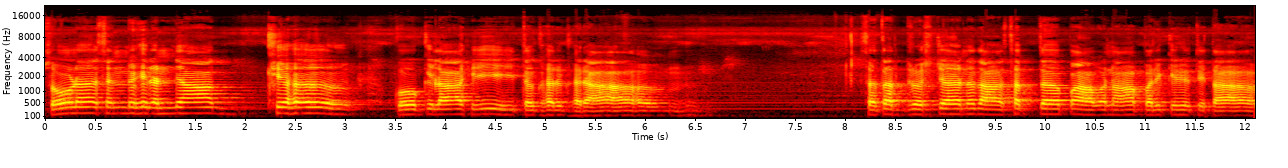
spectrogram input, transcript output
सोण सिंधु हिरण्याख्य कोकिला ही घर घरा सतदृश्च नदा सप्त पावना परिकीर्तिता।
